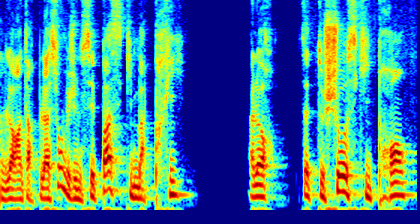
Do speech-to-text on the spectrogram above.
de leur interpellation, mais je ne sais pas ce qui m'a pris. Alors, cette chose qui prend,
